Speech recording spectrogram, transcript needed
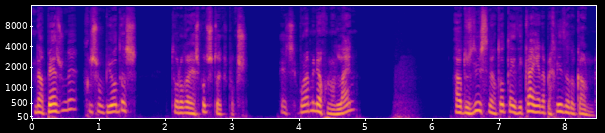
να παίζουν χρησιμοποιώντας το λογαριασμό τους στο Xbox. Έτσι. Μπορεί να μην έχουν online, αλλά τους δίνεις τη δυνατότητα ειδικά για ένα παιχνίδι να το κάνουν.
